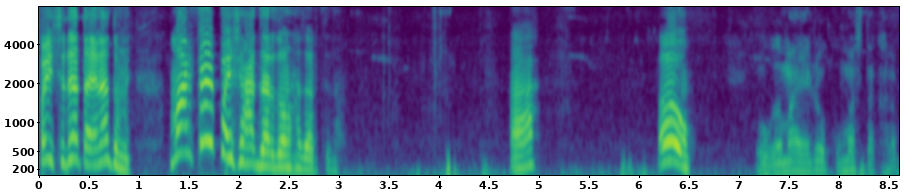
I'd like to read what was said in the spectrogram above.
पैसे देताय ना तुम्ही. मारताय पैसे हजार दोन हजार तिथं. हा ओ. उग माझ्या डोकं मस्त खराब.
